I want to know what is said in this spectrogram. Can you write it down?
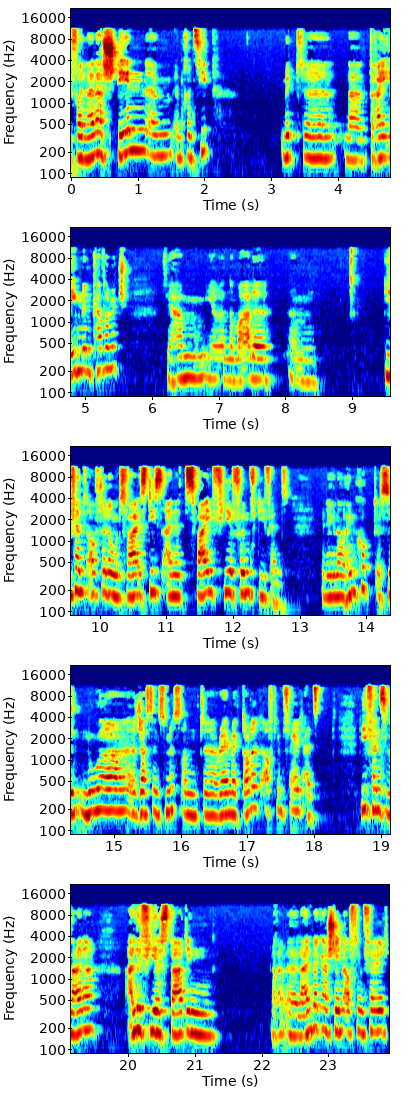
Die 49ers stehen ähm, im Prinzip mit äh, einer Drei-Ebenen-Coverage. Sie haben ihre normale ähm, Defense-Aufstellung und zwar ist dies eine 2-4-5-Defense. Wenn ihr genau hinguckt, es sind nur Justin Smith und äh, Ray McDonald auf dem Feld als Defense-Liner. Alle vier Starting äh, Linebacker stehen auf dem Feld.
